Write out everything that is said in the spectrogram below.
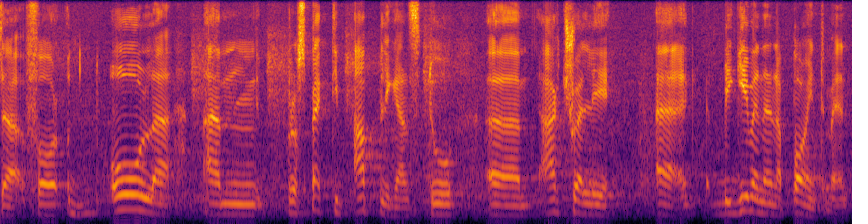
uh, for all uh, um, prospective applicants to um, actually be given an appointment.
